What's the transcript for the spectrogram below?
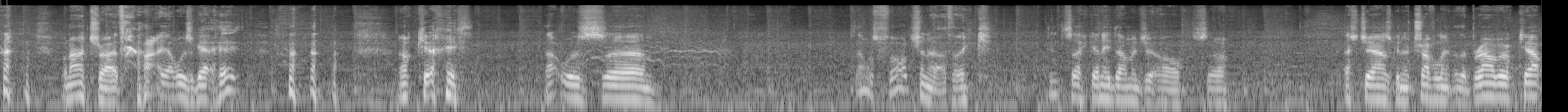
when I try that, I always get hit. okay, that was um, that was fortunate, I think. Didn't take any damage at all. So SJR is going to travel into the Bravo cap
